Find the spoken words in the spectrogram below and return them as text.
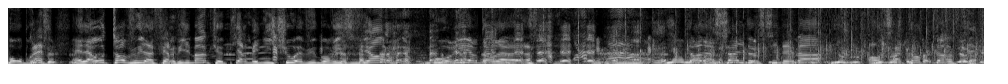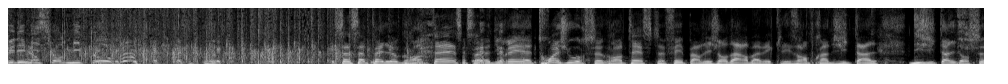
Bon, bref, elle a autant vu l'affaire Villemain que Pierre Bénichou a vu Maurice Vian mourir dans la, Non, dans la salle de cinéma en 59. C'est une émission de mytho. Ça s'appelle le Grand Test. Ça va durer euh, trois jours, ce Grand Test fait par les gendarmes avec les empreintes digitales, digitales dans ce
